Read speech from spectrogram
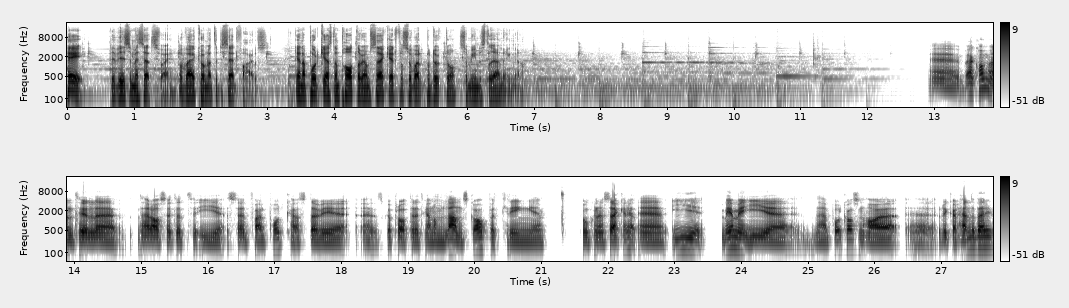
Hej! Det är vi som är Setsverige och välkomna till The Set Files. Denna podcasten pratar vi om säkerhet för såväl produkter som industrianläggningar. Eh, välkommen till eh, det här avsnittet i Sedfile Podcast där vi eh, ska prata lite grann om landskapet kring eh, funktionell säkerhet. Eh, i, med mig i eh, den här podcasten har jag eh, Rickard Händeberg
